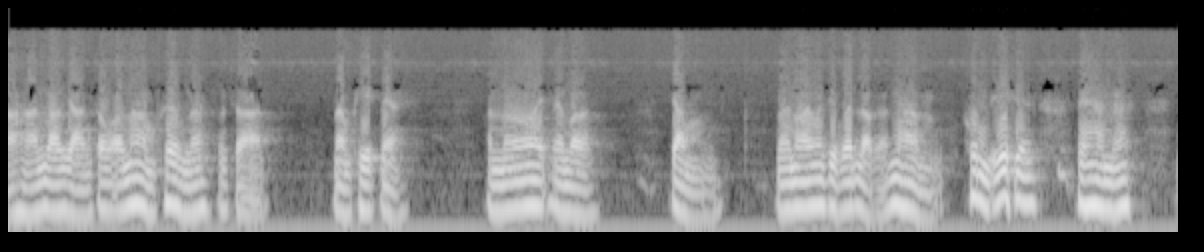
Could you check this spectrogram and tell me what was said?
อาหารบางอย่างต้องเอาน้ำเพิ่มนะคุณสะอาดน้ำพริกเนี่ย มันน้อยแม่บอกจำน้อยๆมันจะเบิดหรอกน้ำคนอีกในหันนะใน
